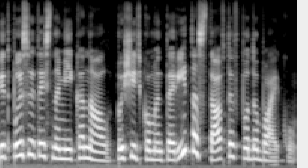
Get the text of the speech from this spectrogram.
Підписуйтесь на мій канал, пишіть коментарі та ставте вподобайку.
